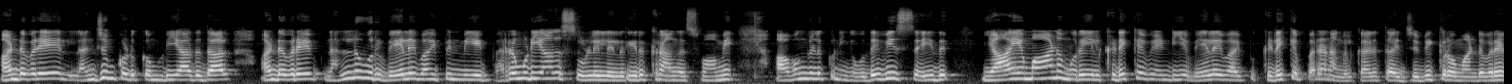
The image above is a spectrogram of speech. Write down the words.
ஆண்டவரே லஞ்சம் கொடுக்க முடியாததால் ஆண்டவரே நல்ல ஒரு வேலை வாய்ப்பின்மையை பெற முடியாத சூழ்நிலையில் இருக்கிறாங்க சுவாமி. அவங்களுக்கு நீங்கள் உதவி செய்து நியாயமான முறையில் கிடைக்க வேண்டிய வேலை வாய்ப்பு கிடைக்கப்பெற நாங்கள் கருத்தாய் ஜெபிக்கிறோம் ஆண்டவரே.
